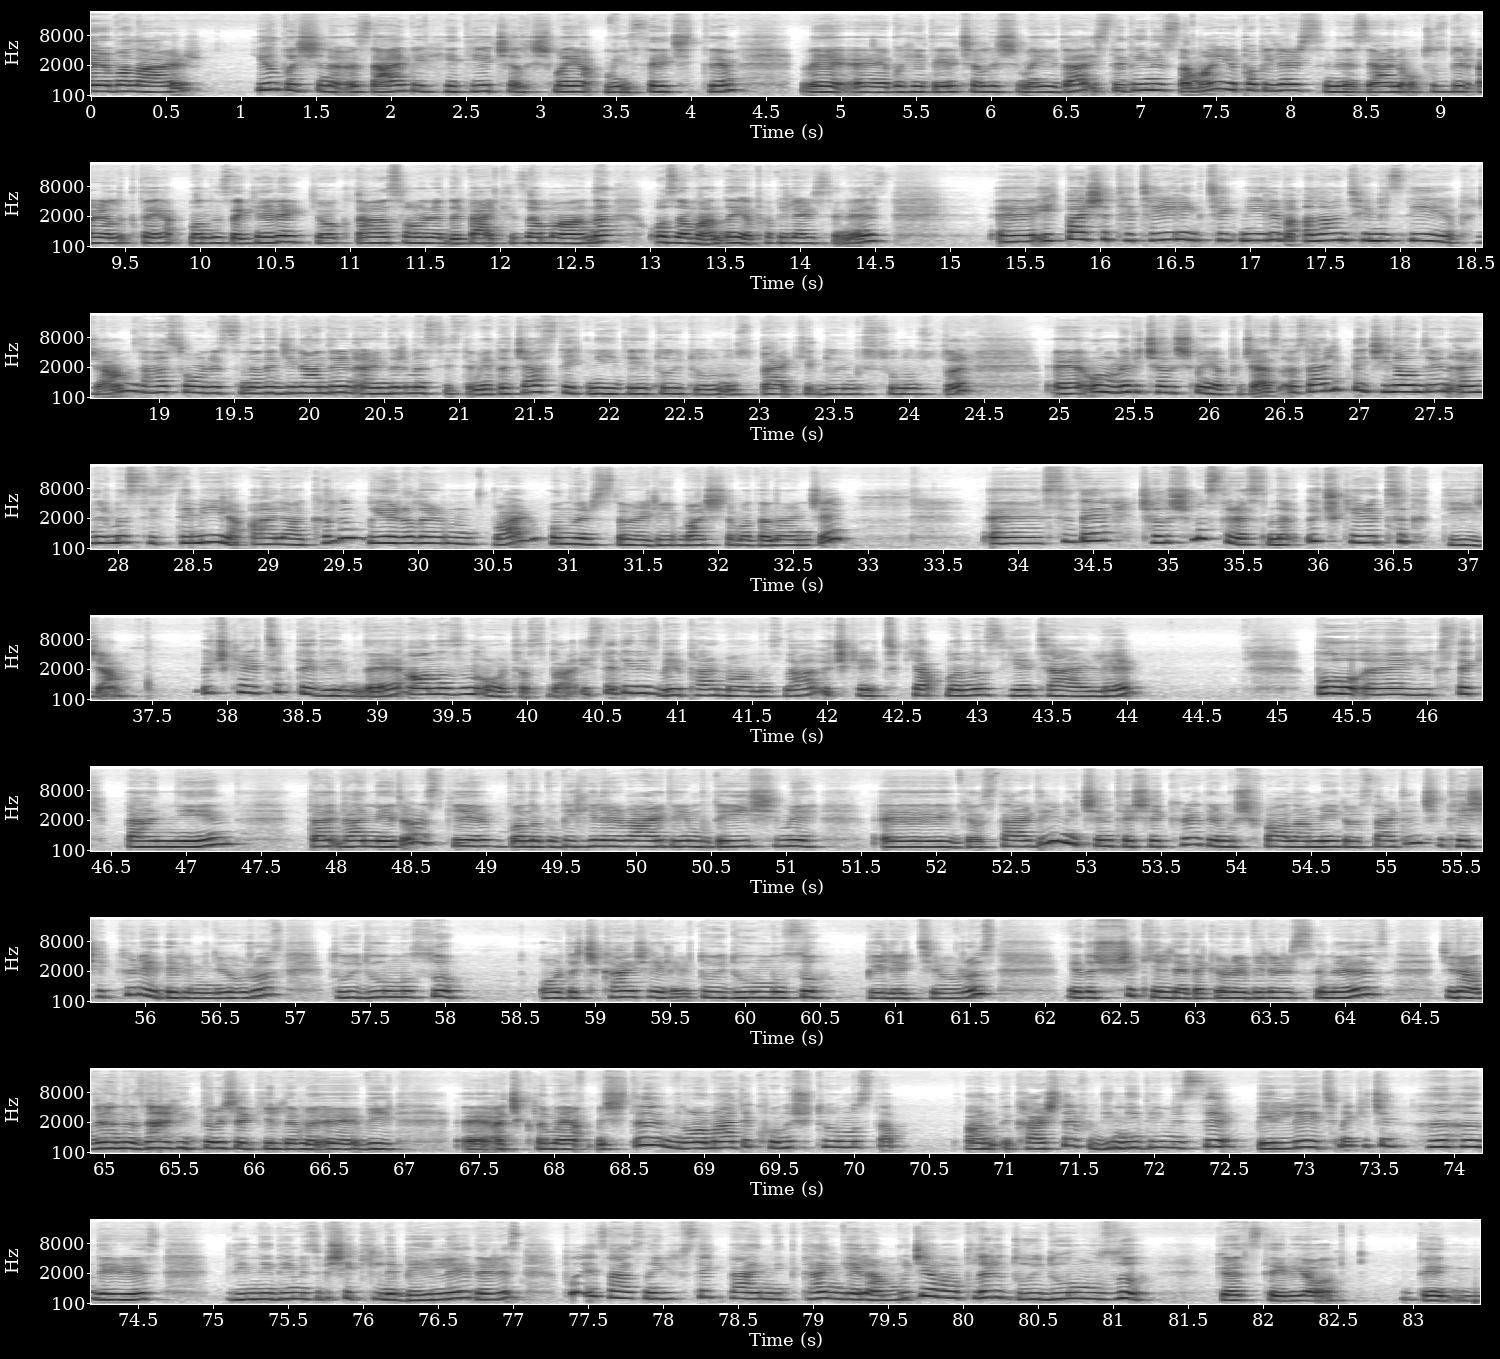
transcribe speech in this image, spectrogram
Merhabalar. Yılbaşına özel bir hediye çalışma yapmayı seçtim ve e, bu hediye çalışmayı da istediğiniz zaman yapabilirsiniz. Yani 31 Aralık'ta yapmanıza gerek yok. Daha sonradır belki zamanı o zaman da yapabilirsiniz. E, ilk başta detailing tekniğiyle bir alan temizliği yapacağım. Daha sonrasında da Cinander'in arındırma sistemi ya da Jazz tekniği diye duyduğunuz belki duymuşsunuzdur. Ee, onunla bir çalışma yapacağız. Özellikle Cinander'in arındırma sistemi ile alakalı uyarılarım var. Onları söyleyeyim başlamadan önce. Ee, size çalışma sırasında 3 kere tık diyeceğim. 3 kere tık dediğimde alnınızın ortasına istediğiniz bir parmağınızla 3 kere tık yapmanız yeterli. Bu e, yüksek benliğin ben, benliğe diyoruz ki bana bu bilgileri verdiğin, bu değişimi e, gösterdiğin için teşekkür ederim. Bu şifalanmayı gösterdiğin için teşekkür ederim diyoruz. Duyduğumuzu, orada çıkan şeyleri duyduğumuzu belirtiyoruz. Ya da şu şekilde de görebilirsiniz. Cinandran özellikle o şekilde e, bir e, açıklama yapmıştı. Normalde konuştuğumuzda karşı tarafı dinlediğimizi belli etmek için hı hı deriz dinlediğimizi bir şekilde belli ederiz. Bu esasında yüksek benlikten gelen bu cevapları duyduğumuzu gösteriyor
